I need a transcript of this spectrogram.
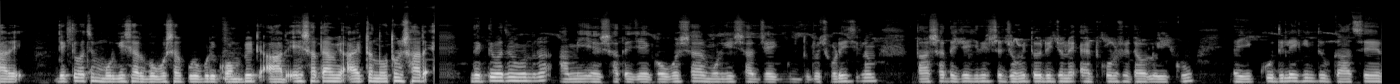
আর দেখতে পাচ্ছেন মুরগি সার, গোবর সার পুরোপুরি কমপ্লিট আর এর সাথে আমি আরেকটা নতুন সার দেখতে পাচ্ছেন বন্ধুরা, আমি এর সাথে যে গোবর সার, মুরগির সার যে দুটো ছড়িয়েছিলাম, তার সাথে যে জিনিসটা জমি তৈরির জন্য অ্যাড করো সেটা হলো ইকু। এই ইকু দিলেই কিন্তু গাছের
